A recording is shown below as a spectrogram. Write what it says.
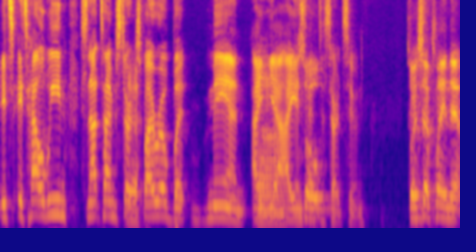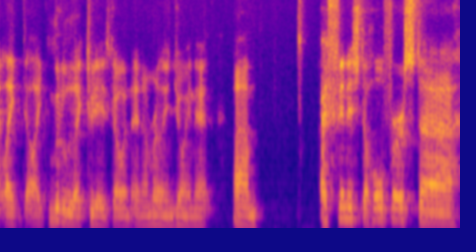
It's it's Halloween. It's not time to start Yeah. Spyro, but man, I Um, yeah, I intend so- to start soon. so I started playing that like like literally like two days ago, and, and I'm really enjoying that. Um, I finished the whole first uh,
